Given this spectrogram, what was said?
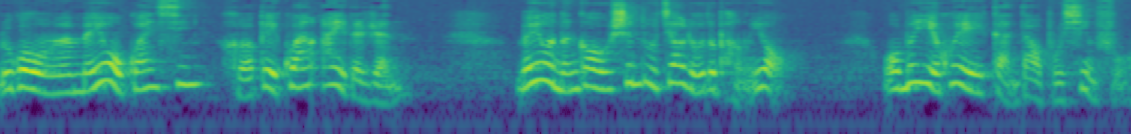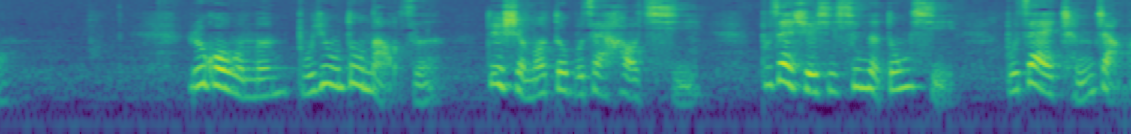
如果我们没有关心和被关爱的人，没有能够深度交流的朋友，我们也会感到不幸福。如果我们不用动脑子，对什么都不再好奇，不再学习新的东西，不再成长，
